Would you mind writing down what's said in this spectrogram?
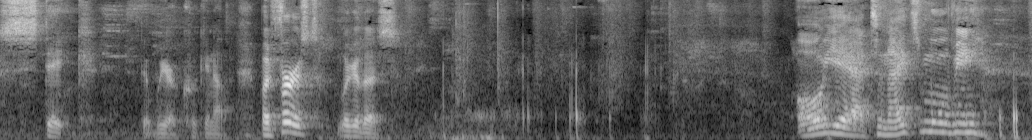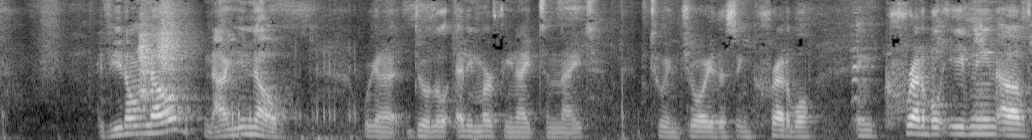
steak that we are cooking up. But first, look at this. Oh yeah, tonight's movie. If you don't know, now you know. We're gonna do a little Eddie Murphy night tonight to enjoy this incredible, incredible evening of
